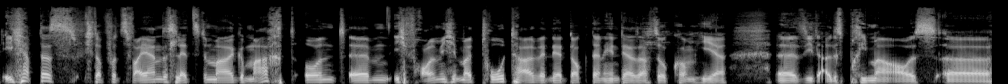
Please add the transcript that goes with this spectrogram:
Ich habe das, ich glaube, vor zwei Jahren das letzte Mal gemacht und ähm, ich freue mich immer total, wenn der Doc dann hinterher sagt, so komm hier, äh, sieht alles prima aus. Äh,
